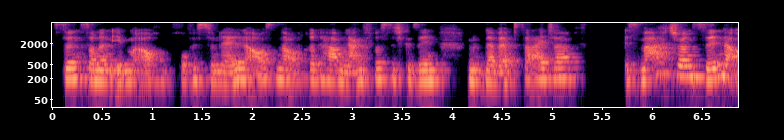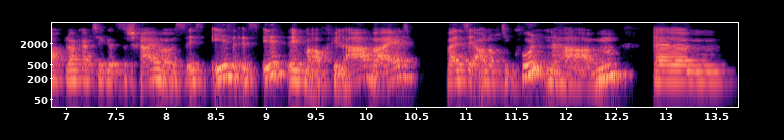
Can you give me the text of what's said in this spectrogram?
sind, sondern eben auch einen professionellen Außenauftritt haben, langfristig gesehen mit einer Webseite. Es macht schon Sinn, da auch Blogartikel zu schreiben, aber es ist, es ist eben auch viel Arbeit, weil sie auch noch die Kunden haben ähm,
